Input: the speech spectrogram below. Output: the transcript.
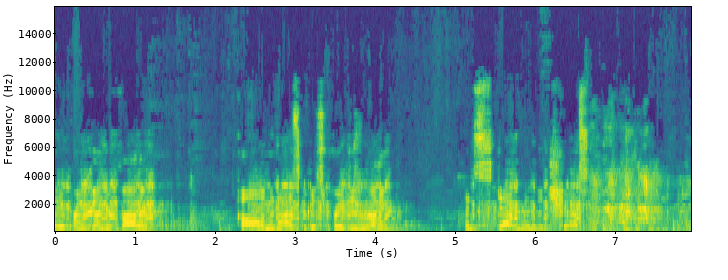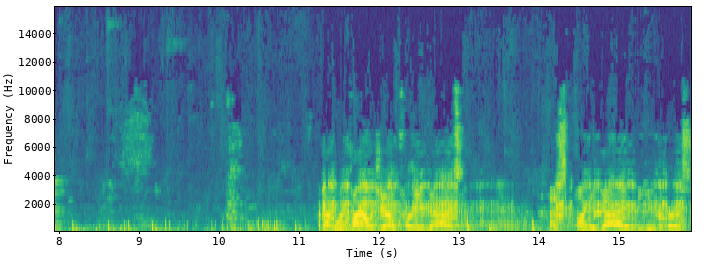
Play a prank on your father? Call him and ask if his fridge is running, and stab him in the chest. I got one final joke for you guys. As funny guy of the universe.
